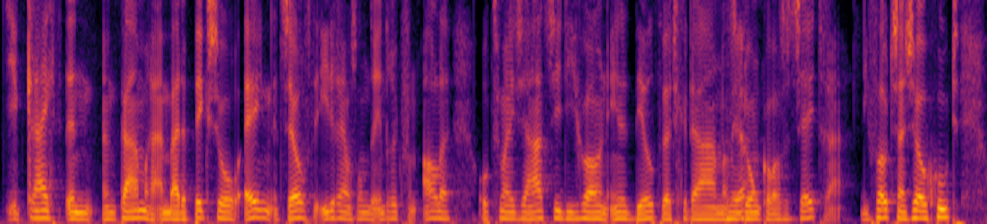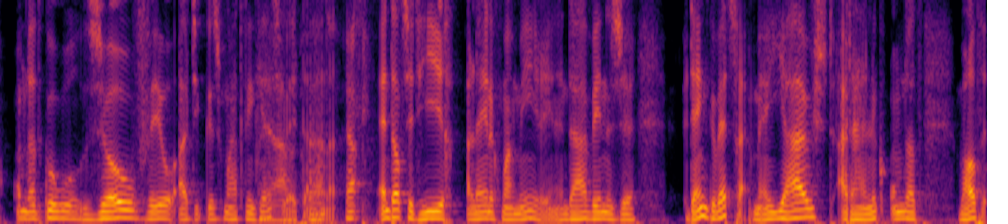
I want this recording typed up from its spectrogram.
je krijgt een, een camera en bij de Pixel 1 hetzelfde. Iedereen was onder de indruk van alle optimalisatie die gewoon in het beeld werd gedaan als Ja. het donker was, et cetera. Die foto's zijn zo goed omdat Google zoveel uit die kunstmatige intelligentie Ja, weet te halen. Ja. En dat zit hier alleen nog maar meer in. En daar winnen ze, denk ik, wedstrijd mee. Juist uiteindelijk omdat, wat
